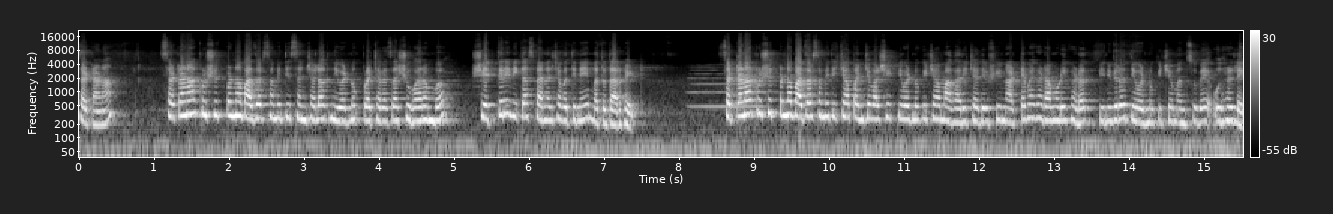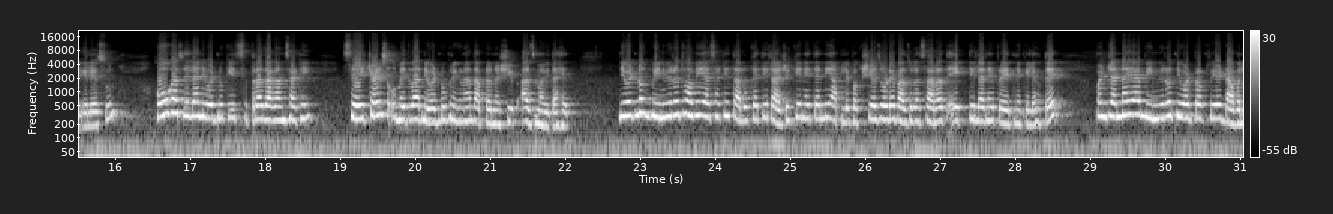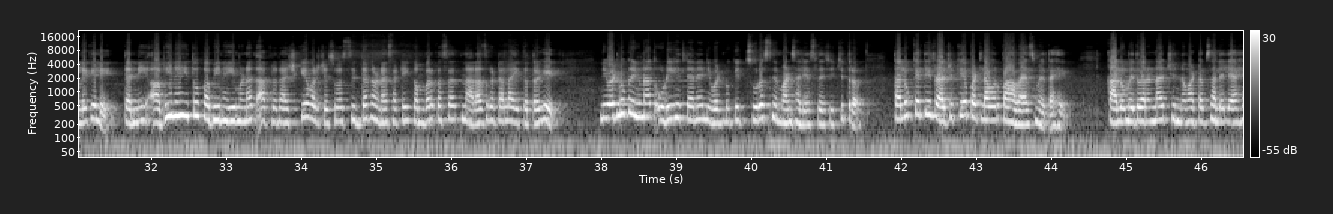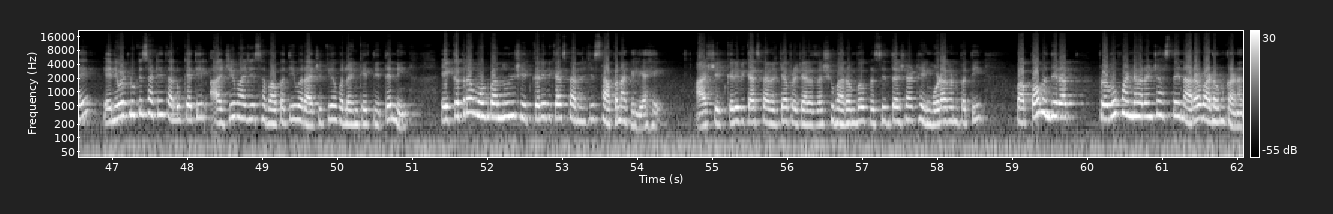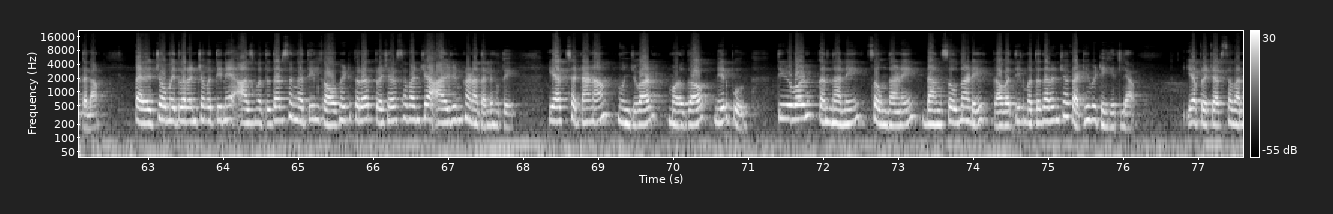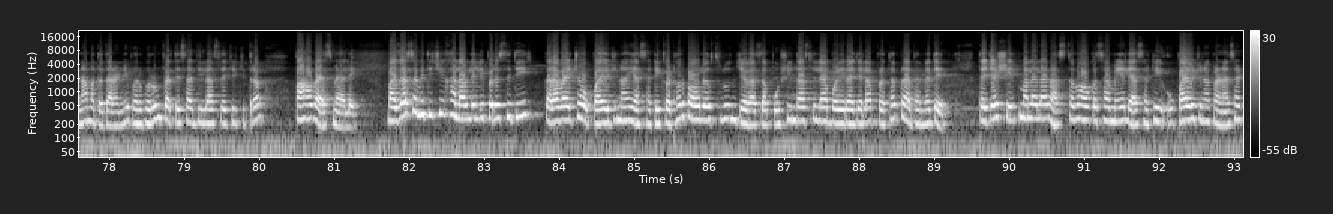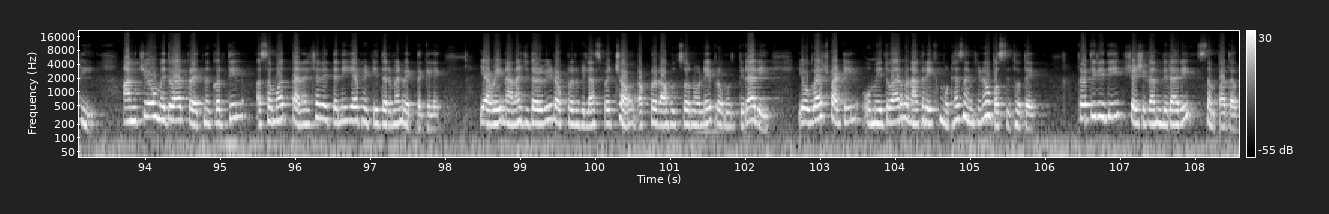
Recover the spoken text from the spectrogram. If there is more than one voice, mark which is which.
Speaker 1: सटाणा. सटाणा कृषी उत्पन्न बाजार समिती संचालक निवडणूक प्रचाराचा शुभारंभ. शेतकरी विकास पॅनलच्या वतीने मतदार भेट. सटाणा कृषी उत्पन्न बाजार समितीच्या पंचवार्षिक निवडणुकीच्या माघारीच्या दिवशी नाट्यमय घडामोडी घडत बिनविरोध निवडणुकीचे मनसुबे उधळले गेले असून होऊ घातलेल्या निवडणुकीत सतरा जागांसाठी सेहेचाळीस उमेदवार निवडणूक रिंगणात आपलं नशीब आजमावित आहेत. निवडणूक बिनविरोध व्हावी यासाठी तालुक्यातील राजकीय नेत्यांनी आपले पक्षीय जोडे बाजूला सारत एक दिलाने प्रयत्न केले होते. पण ज्यांना या बिनविरोध निवड प्रक्रियेत डावलले गेले त्यांनी अभि नाही तो कभी नाही म्हणत आपलं राजकीय वर्चस्व सिद्ध करण्यासाठी कंबर कसत नाराज गटाला एकत्र घेत निवडणूक रिंगणात उडी घेतल्याने निवडणुकीत चुरस निर्माण झाली असल्याचे चित्र तालुक्यातील राजकीय पटलावर पाहावयास मिळत आहे. काल उमेदवारांना चिन्ह वाटप झालेले आहे. या निवडणुकीसाठी तालुक्यातील आजी माजी सभापती व राजकीय वलंकित नेत्यांनी एकत्र मोठ बांधून शेतकरी विकास पॅनलची स्थापना केली आहे. आज शेतकरी विकास पॅनलच्या प्रचाराचा शुभारंभ प्रसिद्ध अशा ठेंगोडा गणपती बाप्पा मंदिरात प्रमुख मान्यवरांच्या हस्ते नारळ वाढवून करण्यात आला. पॅलेटच्या उमेदवारांच्या वतीने आज मतदारसंघातील गावभेट करत प्रचारसभांचे आयोजन करण्यात आले होते. यात सटाणा मुंजवाड मळगाव निरपूर तिळवण कंधाने चौंदाणे डांगसौदाणे गावातील मतदारांच्या गाठीभेटी घेतल्या. या प्रचारसभांना मतदारांनी भरभरून प्रतिसाद दिला असल्याचे चित्र पाहावयास मिळाले. बाजार समितीची खालावलेली परिस्थिती करावयाच्या उपाययोजना यासाठी कठोर पावले उचलून जगाचा पोशिंदा असलेल्या बळीराजाला प्रथम प्राधान्य देत त्याच्या शेतमालाला रास्त भाव कसा मिळेल यासाठी उपाययोजना करण्यासाठी आमचे उमेदवार प्रयत्न करतील असं मत पॅनलच्या नेत्यांनी या भेटीदरम्यान व्यक्त केले. यावेळी नानाजी दळवी डॉक्टर विलास बच्चाव डॉक्टर राहुल सोनवणे प्रमोद पिरारी योगराज पाटील उमेदवार व नागरिक मोठ्या संख्येने उपस्थित होते. प्रतिनिधी शशिकांत बिरारी संपादक.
